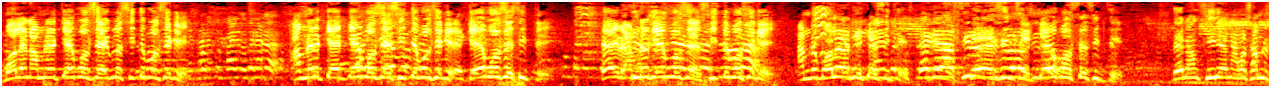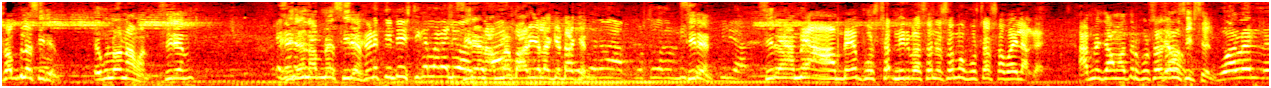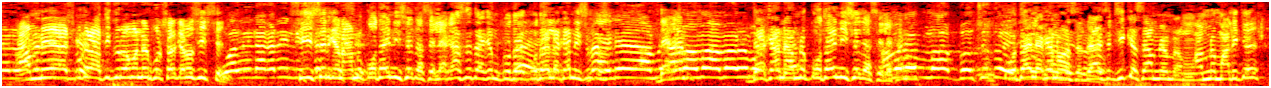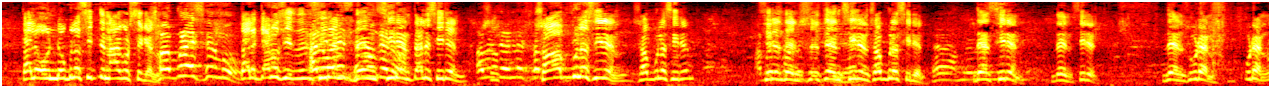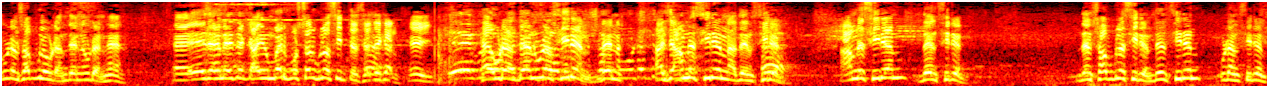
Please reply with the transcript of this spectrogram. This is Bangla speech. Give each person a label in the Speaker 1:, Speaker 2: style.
Speaker 1: বলেন আপনারা কে বলছে এগুলো শীতে বলছে কে আপনারা কে কে বলছে শীতে বলছে কে কে বলছে শীতে এই আপনারা কে বলছে শীতে বলছে কে আপনি বলেন আপনি কে শীতে কে বলছে শীতে দেন সিরেন আমার সামনে সবগুলো সিরেন এগুলো নামান সিরেন সিরেন আপনার সিরেন
Speaker 2: এখানে তিনটে স্টিকার লাগাইলে
Speaker 1: সিরেন আপনার বাড়ি এলাকায় ডাকেন সিরেন সিরেন আমি আপনি পোস্টার নির্বাচনের সময় পোস্টার সবাই লাগায় আপনি জামাতের পোস্টার কেন শিখছেন আপনি অ্যাডভোকেট আতিকুর রহমানের পোস্টার কেন শিখছেন শিখছেন কেন? আপনি কোথায় নিষেধ আছে? লেখা আছে দেখেন কোথায় কোথায় লেখা নিষেধ আছে? দেখেন আপনি কোথায় নিষেধ আছে? কোথায় লেখানো আছে? আচ্ছা, ঠিক আছে আপনি আপনার মালিকে তাহলে অন্যগুলো শিখতে না করছে কেন? তাহলে কেন সিরেন সিরেন? তাহলে সিরেন সবগুলো সিরেন সবগুলো সিরেন সিরেন দেন দেন সিরেন সবগুলো সিরেন দেন সিরেন দেন সিরেন দেন উড়ান উড়ান উড়ান সবগুলো উড়ান দেন উড়ান হ্যাঁ। এই দেখেন এই যে কায়ুম ভাইয়ের পোস্টারগুলো শিখতেছে দেখেন এই। হ্যাঁ উড়ান দেন উড়ান সিরেন দেন। আচ্ছা আপনি সিরেন না দেন সিরেন। আপনি সিরেন দেন সিরেন। দেন সবগুলো সিরেন দেন সিরেন উড়ান সিরেন।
